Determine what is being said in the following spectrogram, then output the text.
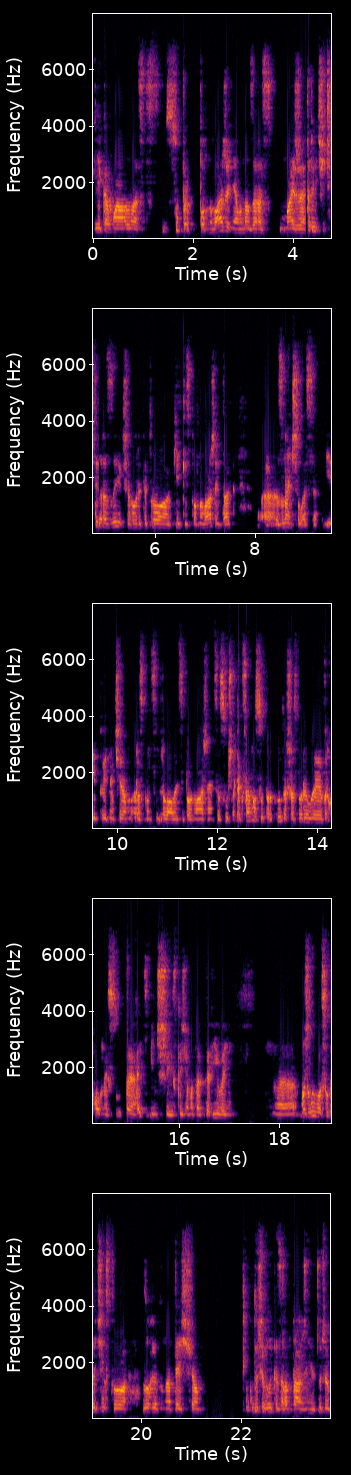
яка мала супер повноваження. Вона зараз майже 3 чи 4 рази, якщо говорити про кількість повноважень, так. Е, зменшилася і відповідним чином розконцентрували ці повноваження. Це супер. Так само супер круто, що створили Верховний суд. Це геть інший, скажімо так, рівень можливо, судочинство з огляду на те, що дуже велике завантаження, дуже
